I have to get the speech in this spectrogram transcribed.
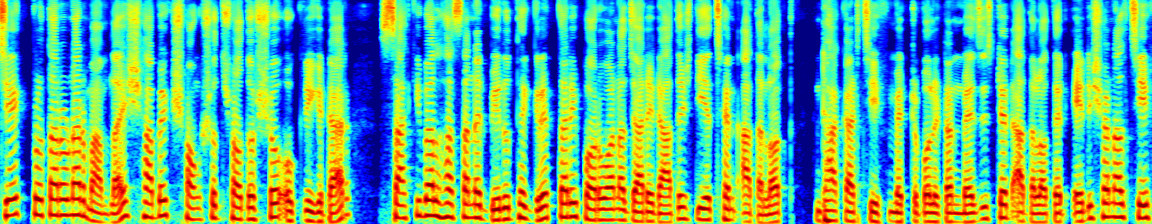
চেক প্রতারণার মামলায় সাবেক সংসদ সদস্য ও ক্রিকেটার সাকিব আল হাসানের বিরুদ্ধে গ্রেপ্তারি পরোয়ানা জারির আদেশ দিয়েছেন আদালত। ঢাকার চিফ মেট্রোপলিটন ম্যাজিস্ট্রেট আদালতের additional chief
